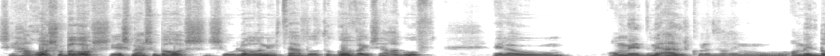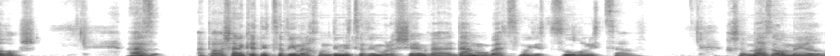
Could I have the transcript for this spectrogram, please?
שהראש הוא בראש, שיש משהו בראש, שהוא לא נמצא באותו גובה עם שאר הגוף, אלא הוא עומד מעל כל הדברים, הוא עומד בראש. אז הפרשה נקראת ניצבים, אנחנו עומדים ניצבים מול השם והאדם הוא בעצמו יצור ניצב. עכשיו מה זה אומר,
